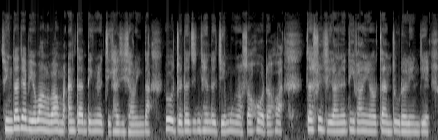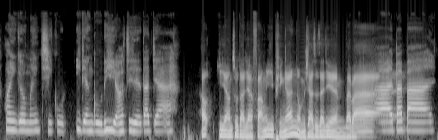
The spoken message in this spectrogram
请大家别忘了帮我们按赞、订阅及开启小铃铛。如果觉得今天的节目有收获的话，在讯息栏的地方也有赞助的链接，欢迎给我们一起鼓一点鼓励哦！谢谢大家。好，一样祝大家防疫平安，我们下次再见，拜拜。拜拜拜。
